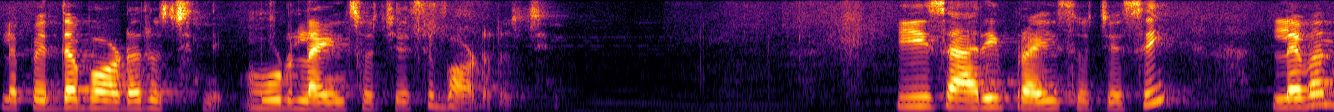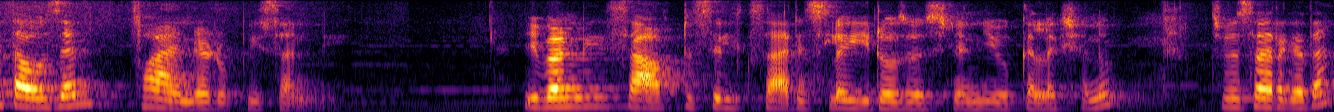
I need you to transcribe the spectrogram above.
ఇలా పెద్ద బార్డర్ వచ్చింది. మూడు లైన్స్ వచ్చేసి బార్డర్ వచ్చింది. ఈ శారీ ప్రైస్ వచ్చేసి eleven thousand five hundred rupees అండి. ఇవన్నీ సాఫ్ట్ సిల్క్ శారీస్లో ఈరోజు వచ్చిన న్యూ కలెక్షన్. చూసారు కదా?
